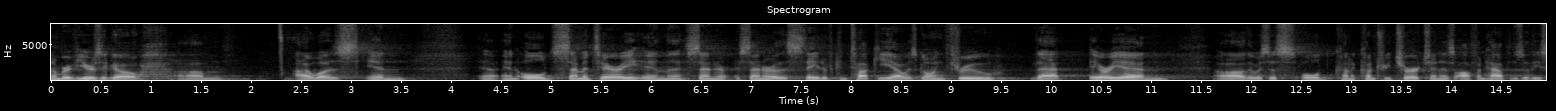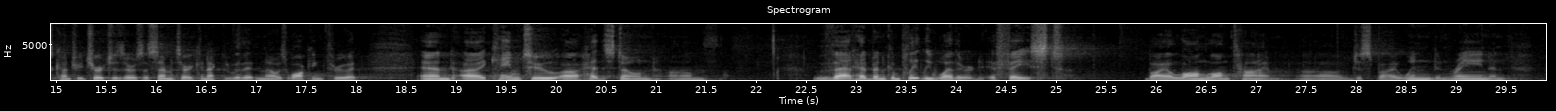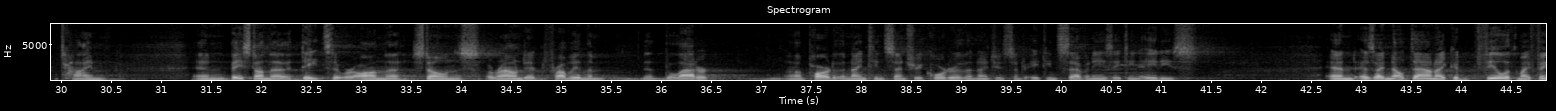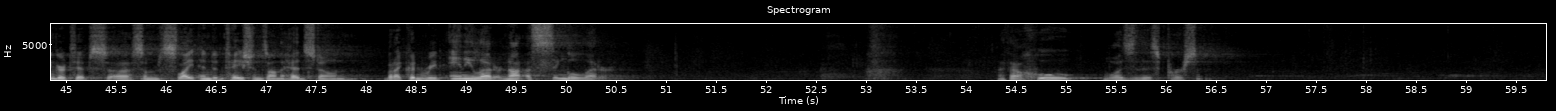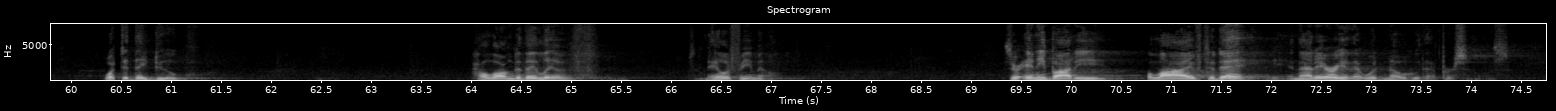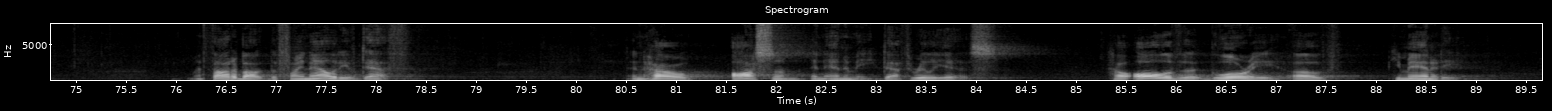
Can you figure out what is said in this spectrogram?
A number of years ago, um, I was in an old cemetery in the center, center of the state of Kentucky. I was going through that area, and uh, there was this old kind of country church, and as often happens with these country churches, there was a cemetery connected with it, and I was walking through it. And I came to a headstone um, that had been completely weathered, effaced by a long, long time, uh, just by wind and rain and time. And based on the dates that were on the stones around it, probably in the, the latter uh, part of the 19th century, quarter of the 19th century, 1870s, 1880s. And as I knelt down, I could feel with my fingertips uh, some slight indentations on the headstone, but I couldn't read any letter, not a single letter. I thought, who was this person? What did they do? How long did they live? Male or female? Is there anybody alive today in that area that would know who that person was? I thought about the finality of death and how awesome an enemy death really is. How all of the glory of humanity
